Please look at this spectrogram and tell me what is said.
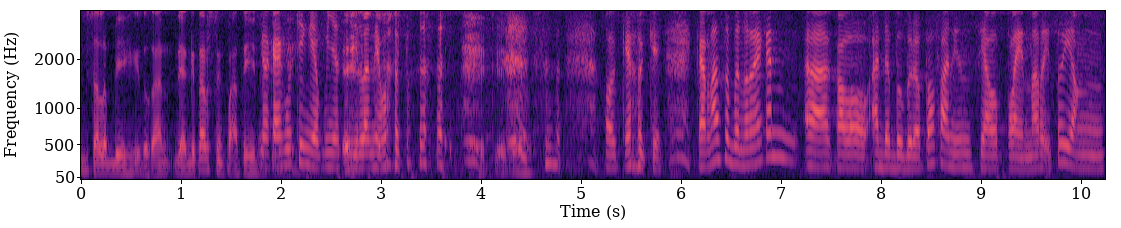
bisa lebih gitu kan. Ya kita harus nikmati. Nggak kayak kucing ya punya sembilan ya mas. gitu. Oke oke. Karena sebenarnya kan uh, kalau ada beberapa financial planner itu yang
